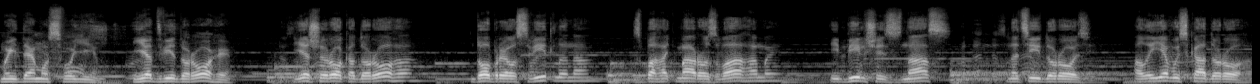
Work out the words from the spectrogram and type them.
ми йдемо своїм. Є дві дороги. Є широка дорога, добре освітлена, з багатьма розвагами, і більшість з нас на цій дорозі. Але є вузька дорога.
